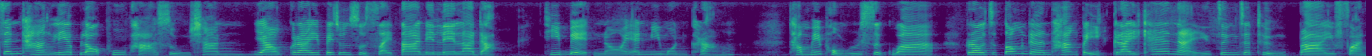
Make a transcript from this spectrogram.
เส้นทางเรียบเลาะภูผาสูงชัน ยาวไกลไปจนสุดสายตาในเลลาดักทิเบตน้อยอันมีมนขลังทำให้ผมรู้สึกว่า เราจะต้องเดินทางไปอีกไกลแค่ไหนจึงจะถึงปลายฝัน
